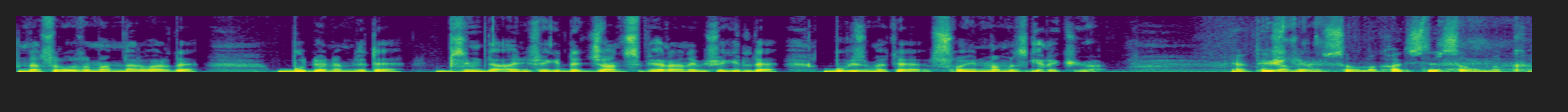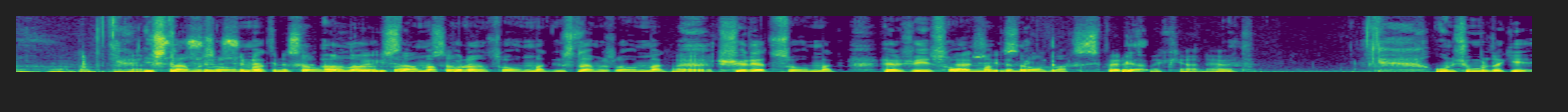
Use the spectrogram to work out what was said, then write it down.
nasıl o zamanlar vardı? Bu dönemde de bizim de aynı şekilde can siperhane bir şekilde bu hizmete soyunmamız gerekiyor. Yani peygamberimizi savunmak, hadisleri savunmak. Yani İslam'ı savunmak, savunmak Allah'ı İslam'ı savunmak, Kur'an savunmak, İslam'ı savunmak, şeriatı savunmak, her şeyi Her savunmak şeyi demek. savunmak, siper Ya. etmek yani evet. Onun için buradaki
